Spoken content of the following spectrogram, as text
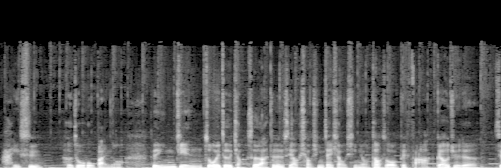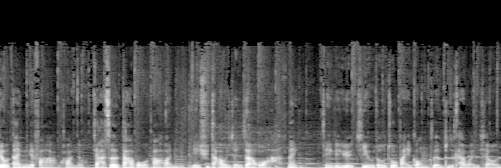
还是合作伙伴哦。所以你今天作为这个角色啊，真的是要小心再小心哦，到时候被罚，不要觉得只有单一的罚锾哦。假设 double 罚锾连续打到你身上，哇，那你这个月几乎都做白工，真的不是开玩笑的。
